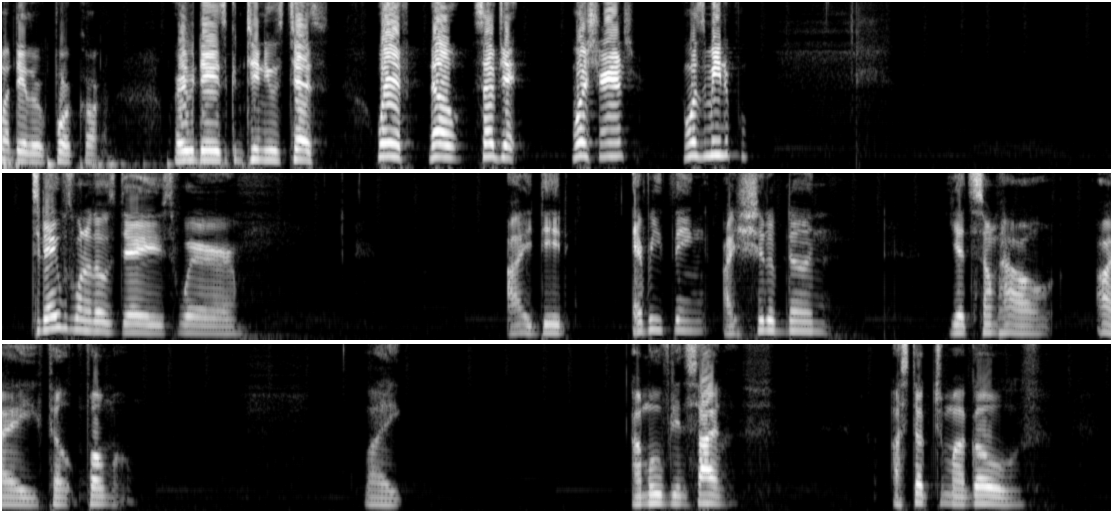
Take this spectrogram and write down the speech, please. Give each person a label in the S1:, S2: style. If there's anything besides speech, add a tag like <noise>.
S1: my daily report card. Where every day is a continuous test with no subject. What's your answer? It meaningful? Today was one of those days where I did everything I should have done, yet somehow I felt FOMO. Like, I moved in silence. I stuck to my goals.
